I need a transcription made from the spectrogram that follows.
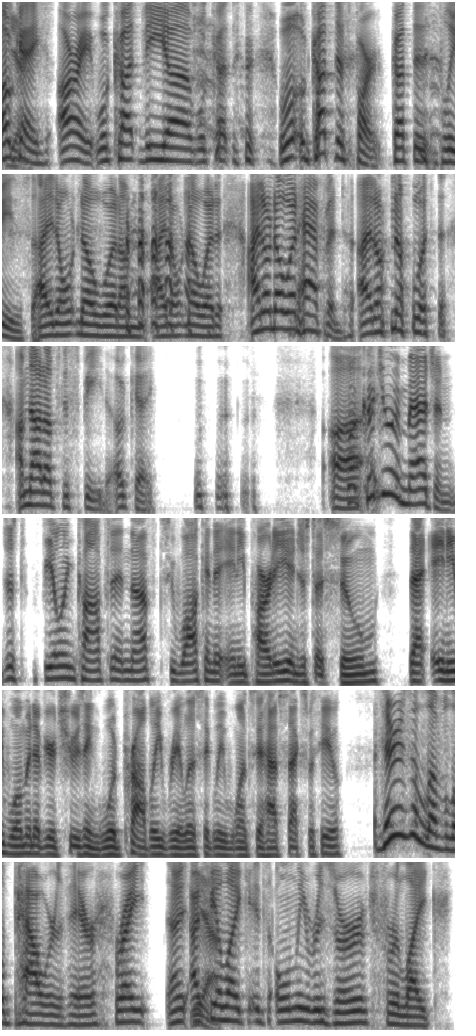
okay, Yes. all right. We'll cut the. uh We'll cut. we'll cut this part. Cut the, please. I don't know what I'm. I don't know what. I don't know what happened. I don't know what. I'm not up to speed. Okay. uh, But could you imagine just feeling confident enough to walk into any party and just assume that any woman of your choosing would probably realistically want to have sex with you? There's a level of power there, right? I, I Yeah. feel like it's only reserved for like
